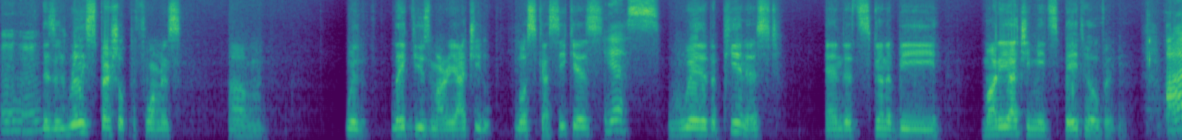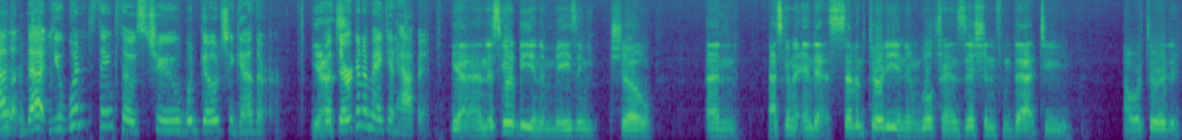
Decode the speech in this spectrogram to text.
Mm-hmm. there's a really special performance um, with Lakeview's Mariachi Los Caciques Yes. with a pianist, and it's going to be mariachi meets Beethoven. I that you wouldn't think those two would go together. Yes. But they're going to make it happen. Yeah, and it's going to be an amazing show, and that's going to end at 7:30, and then we'll transition from that to our third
